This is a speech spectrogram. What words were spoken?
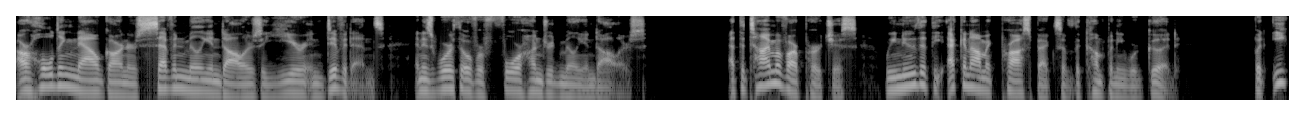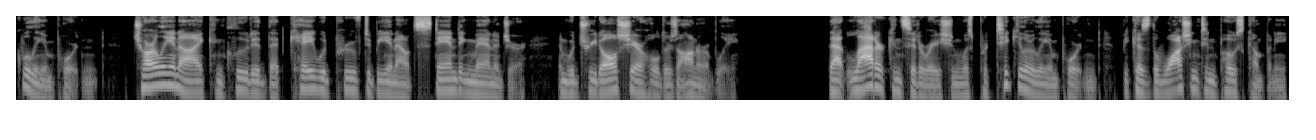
Our holding now garners $7 million a year in dividends and is worth over $400 million. At the time of our purchase, we knew that the economic prospects of the company were good. But equally important, Charlie and I concluded that Kay would prove to be an outstanding manager and would treat all shareholders honorably. That latter consideration was particularly important because the Washington Post Company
